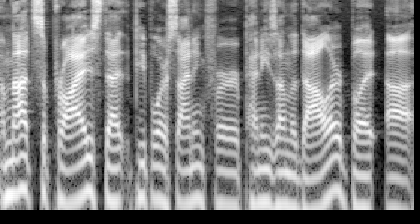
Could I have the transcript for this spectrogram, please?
I'm not surprised that people are signing for pennies on the dollar, but uh,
